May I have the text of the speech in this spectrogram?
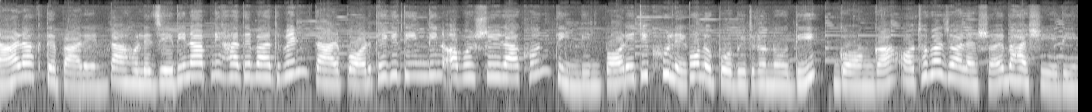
না রাখতে পারেন, তাহলে যেদিন আপনি হাতে বাঁধবেন, তারপর থেকে তিন দিন অবশ্যই রাখুন। তিন দিন পর এটি খুলে কোনো পবিত্র নদী, গঙ্গা অথবা জলাশয় ভাসিয়ে দিন।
